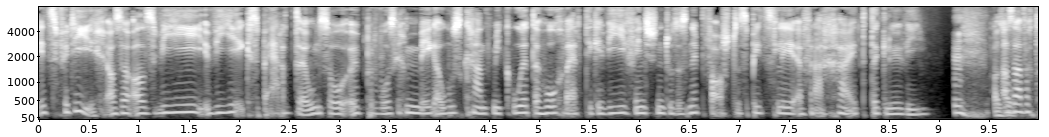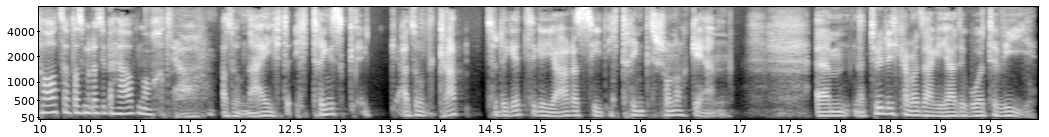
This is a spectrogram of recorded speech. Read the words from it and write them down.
jetzt für dich, also als wie wie Experte und so jemand, der sich mega auskennt mit guten hochwertigen Wein, findest du das nicht fast ein bisschen eine Frechheit der Glühwein? Also, also, einfach Tatsache, dass man das überhaupt macht. Ja, also nein, ich, ich trinke es, also gerade zu der jetzigen Jahreszeit, ich trinke es schon noch gern. Ähm, natürlich kann man sagen, ja, der gute wie.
